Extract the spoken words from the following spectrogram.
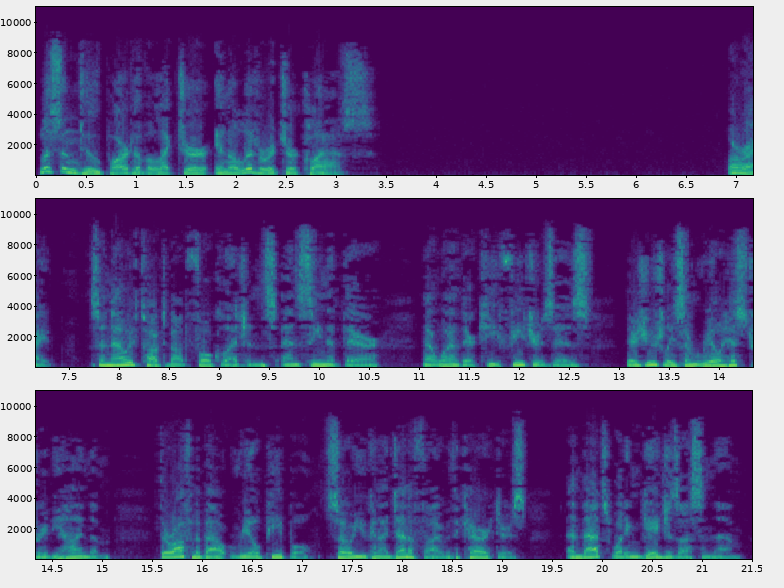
Listen to part of a lecture in a literature class. Alright, so now we've talked about folk legends and seen that they're, that one of their key features is there's usually some real history behind them. They're often about real people, so you can identify with the characters, and that's what engages us in them.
